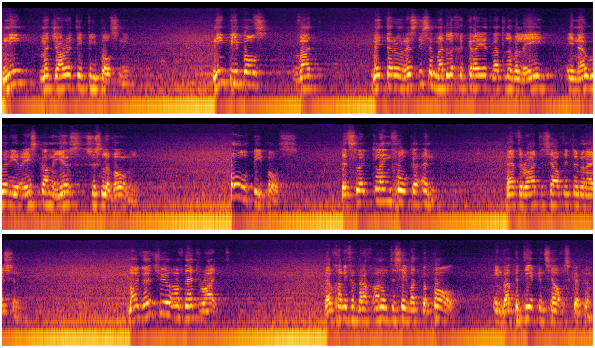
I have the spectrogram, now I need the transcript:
nie majority peoples nie, nie peoples wat met terroristische middele gekry het wat hulle wil hee en nou oor die rest kan heers soos hulle wil nie all peoples, dit sluit klein volke in, have the right to self-determination. By virtue of that right, nou gaan die verdrag aan om te sê wat bepaal en wat beteken selfbeskikking.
